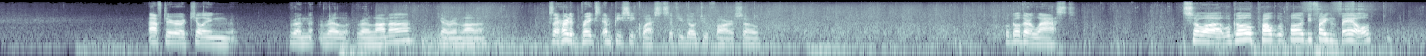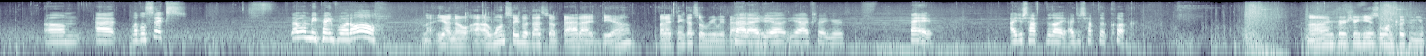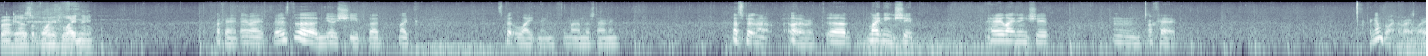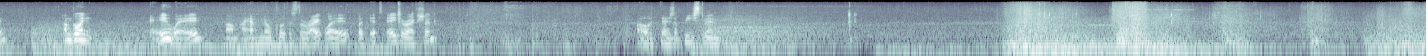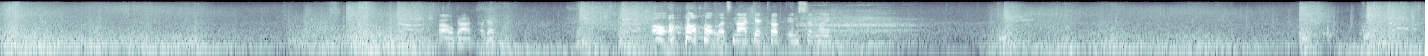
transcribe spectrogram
After killing Ren, Rel, Rellana? Yeah, Rellana. Because I heard it breaks NPC quests if you go too far, so... We'll go there last. So, uh, we'll go, prob we'll probably be fighting Bayle. Um, at level 6. That won't be painful at all. Yeah, no, I I won't say that that's a bad idea, but I think that's a really bad, idea. Bad idea. Yeah, I figured. Hey. I just have to, like, I just have to cook. I'm pretty sure he's the one cooking you, bro. He has orange lightning. Okay, anyway, there's the new sheep that, like, it's a bit lightning, from my understanding. That's a bit, not, whatever. Uh, lightning sheep. Hey, lightning sheep. Hmm, okay. I think I'm going the right way. I'm going a way. Um, I have no clue if it's the right way, but it's a direction. Oh, there's a beastman. Oh god, okay. Oh, oh, oh, let's not get cooked instantly.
